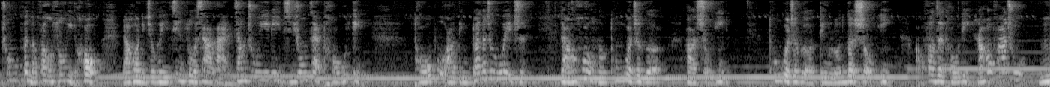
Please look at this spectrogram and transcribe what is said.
充分的放松以后，然后你就可以静坐下来，将注意力集中在头顶、头部啊顶端的这个位置，然后呢，通过这个啊手印。通过这个顶轮的手印啊，放在头顶，然后发出嗯，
